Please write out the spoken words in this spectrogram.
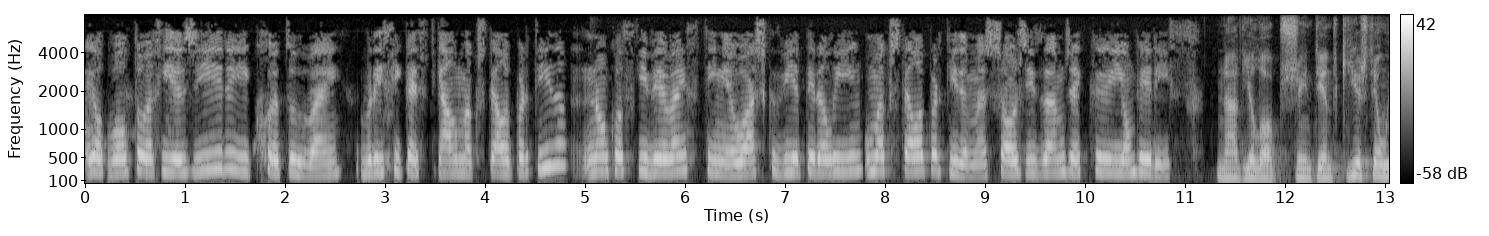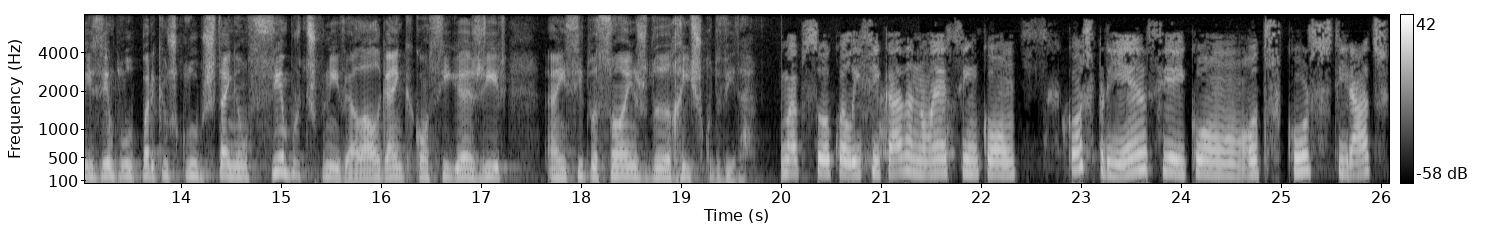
ele voltou a reagir e correu tudo bem. Verifiquei se tinha alguma costela partida, não consegui ver bem se tinha. Eu acho que devia ter ali uma costela partida, mas só os exames é que iam ver isso. Nádia Lopes entende que este é um exemplo para que os clubes tenham sempre disponível alguém que consiga agir em situações de risco de vida. Uma pessoa qualificada não é assim com com experiência e com outros cursos tirados,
